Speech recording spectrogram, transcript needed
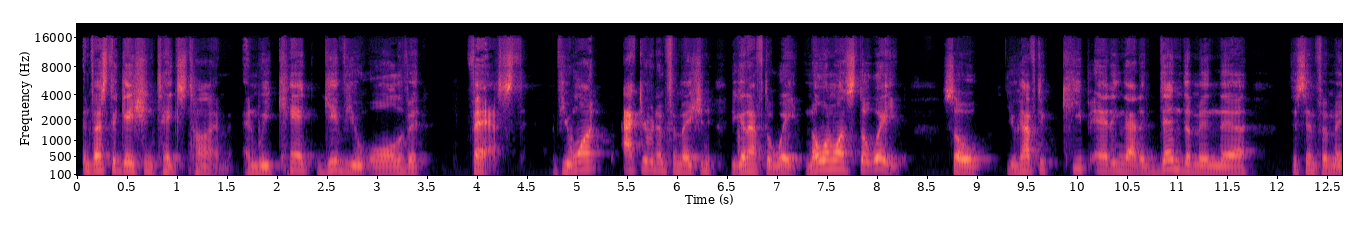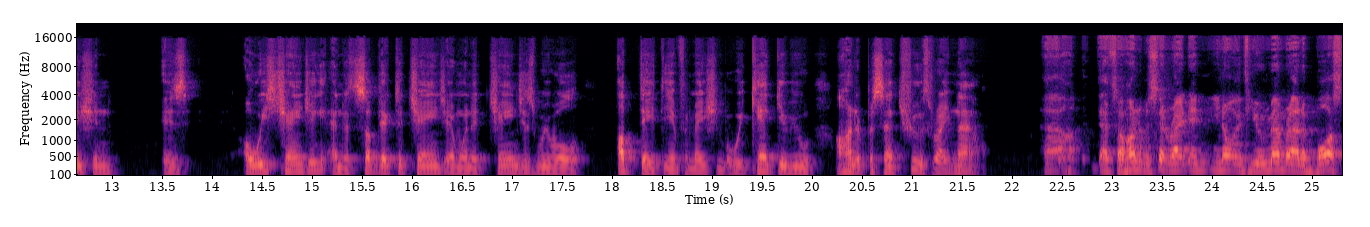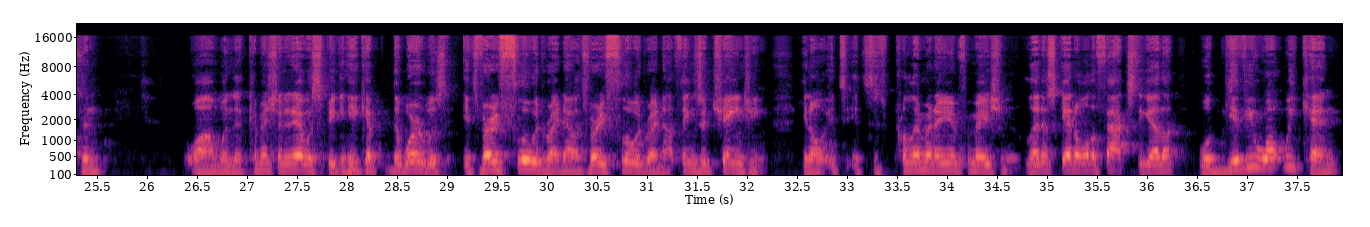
investigation takes time and we can't give you all of it fast. If you want accurate information, you're going to have to wait. No one wants to wait. So you have to keep adding that addendum in there. This information is always changing and it's subject to change. And when it changes, we will update the information, but we can't give you 100% truth right now. Uh, that's 100% right. And, you know, if you remember out of Boston, uh, when the commissioner there was speaking, he kept the word was it's very fluid right now. It's very fluid right now. Things are changing. You know, it's, it's it's preliminary information. Let us get all the facts together. We'll give you what we can,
